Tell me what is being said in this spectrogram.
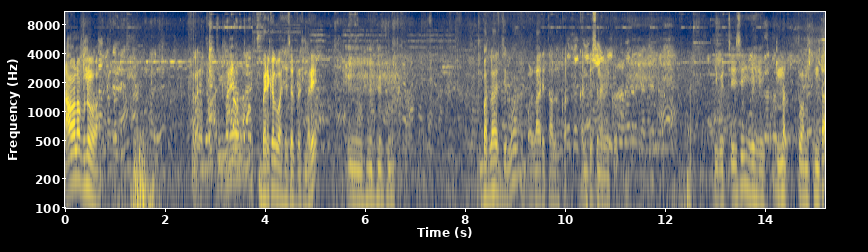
రావాలప్పు నువ్వు? బెనకల్ వాసేసారు ఫ్రెండ్స్ మరి. బళ్ళారి జిల్లా బళ్ళారి తాలూకా కనిపిస్తున్నాయి మీకు. ఇవి వచ్చేసి ఉన్నత్తు అనుకుంటా.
